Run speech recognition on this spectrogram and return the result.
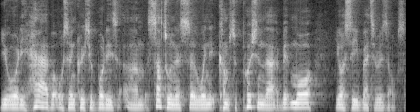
you already have, but also increase your body's um, subtleness. So when it comes to pushing that a bit more, you'll see better results.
